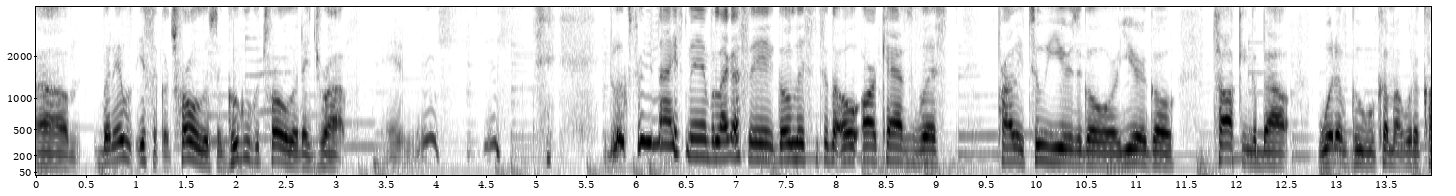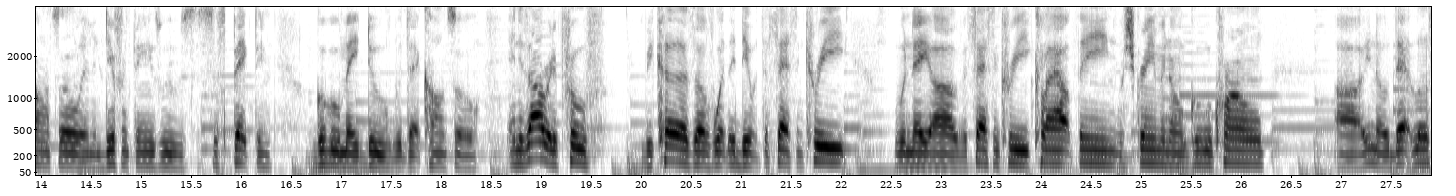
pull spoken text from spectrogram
Um, but it it's a controller, it's a Google controller they dropped. And mm, it looks pretty nice, man. But like I said, go listen to the old archives of us probably two years ago or a year ago talking about what if Google come up with a console and the different things we was suspecting Google may do with that console. And it's already proof because of what they did with Assassin's Creed when they uh the Assassin's Creed cloud thing was screaming on Google Chrome. Uh, you know, that little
